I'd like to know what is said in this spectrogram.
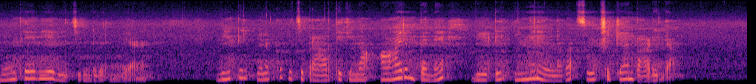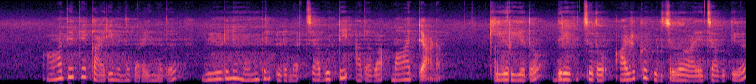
മൂദേവിയെ വിളിച്ചു കൊണ്ടുവരുന്നവയാണ്. വീട്ടിൽ വിളക്ക് വെച്ച് പ്രാർത്ഥിക്കുന്ന ആരും തന്നെ വീട്ടിൽ ഇങ്ങനെയുള്ളവ സൂക്ഷിക്കാൻ പാടില്ല. ആദ്യത്തെ കാര്യമെന്ന് പറയുന്നത് വീടിന് മുൻപിൽ ഇടുന്ന ചവിട്ടി അഥവാ മാറ്റാണ്. കീറിയതോ ദ്രവിച്ചതോ അഴുക്ക് പിടിച്ചതോ ആയ ചവിട്ടികൾ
